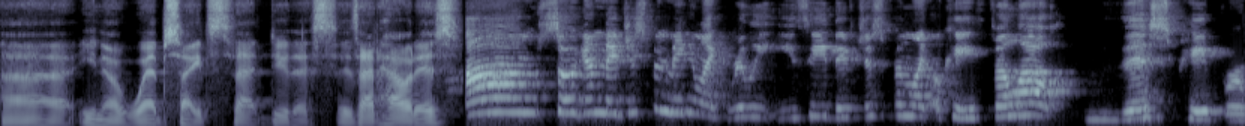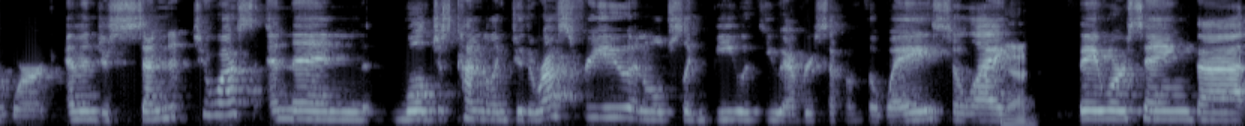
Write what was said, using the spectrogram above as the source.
uh, you know, websites that do this. Is that how it is? Um, so again, they've just been making like really easy. They've just been like, okay, fill out this paperwork and then just send it to us and then we'll just kind of like do the rest for you and we'll just like be with you every step of the way. So like yeah. they were saying that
